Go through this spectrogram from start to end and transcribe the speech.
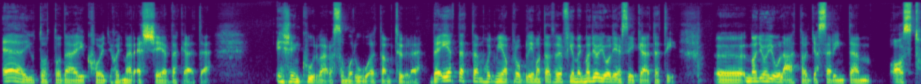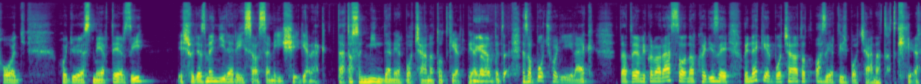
eljutott odáig, hogy, hogy már ez se érdekelte és én kurvára szomorú voltam tőle. De értettem, hogy mi a probléma, tehát hogy a film meg nagyon jól érzékelteti. Ö, nagyon jól átadja szerintem azt, hogy, hogy ő ezt miért érzi, és hogy ez mennyire része a személyiségének. Tehát az, hogy mindenért bocsánatot kért például. Tehát ez a bocs, hogy élek, tehát hogy amikor már rászólnak, hogy, izé, hogy ne kér bocsánatot, azért is bocsánatot kér.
